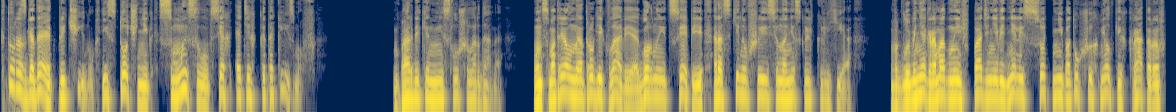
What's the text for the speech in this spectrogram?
Кто разгадает причину, источник, смысл всех этих катаклизмов? Барбикин не слушал Ордана. Он смотрел на отроги клавия, горные цепи, раскинувшиеся на несколько лье. В глубине громадной впадины виднелись сотни потухших мелких кратеров,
